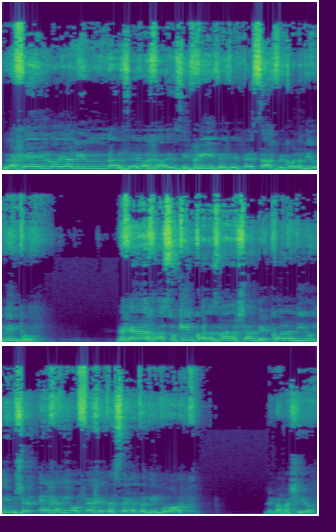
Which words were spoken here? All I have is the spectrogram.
לכן לא ילין הזבח הזבחי ופסח וכל הדיונים פה. לכן אנחנו עסוקים כל הזמן עכשיו בכל הדיונים של איך אני הופך את עשרת הדיברות לממשיות.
